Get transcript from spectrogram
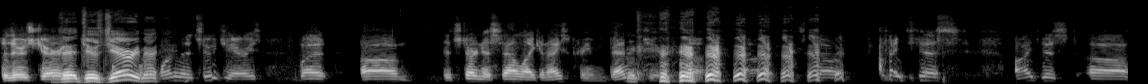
So there's Jerry. There- There's Jerry, man. One of the two Jerrys, but um, it's starting to sound like an ice cream. Ben and Jerry. No. Uh, so I just, I just uh,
